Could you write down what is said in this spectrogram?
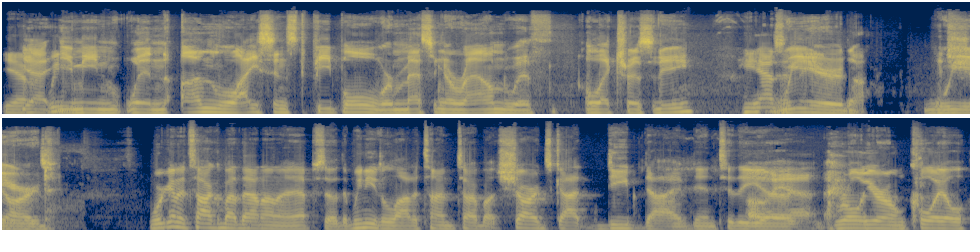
Yeah, Yeah, we- you mean when unlicensed people were messing around with electricity? he has a. Weird. Weird. Shards. We're going to talk about that on an episode. That we need a lot of time to talk about. Shards got deep dived into the Oh, uh, roll your own coil,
